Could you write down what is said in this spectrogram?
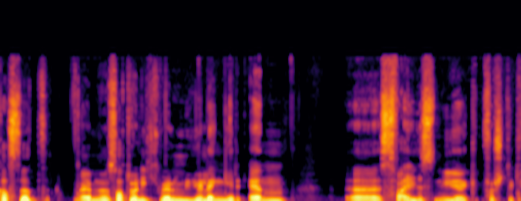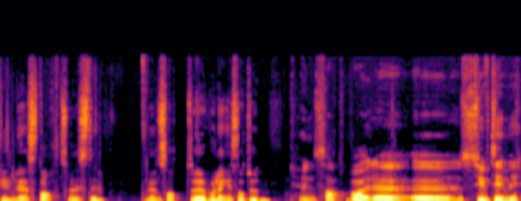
kastet. Eh, Men hun satt jo allikevel mye lenger enn eh, Sveriges nye første kvinnelige statsminister. Hun satt, eh, Hvor lenge satt hun? Hun satt bare eh, syv timer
